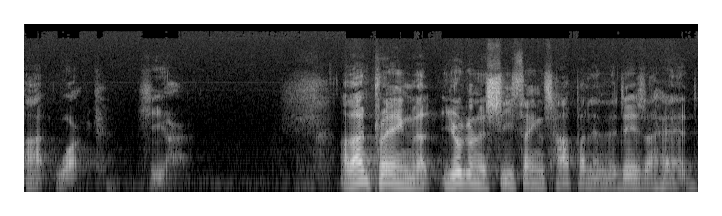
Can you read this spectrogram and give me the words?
at work here. And I'm praying that you're going to see things happen in the days ahead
